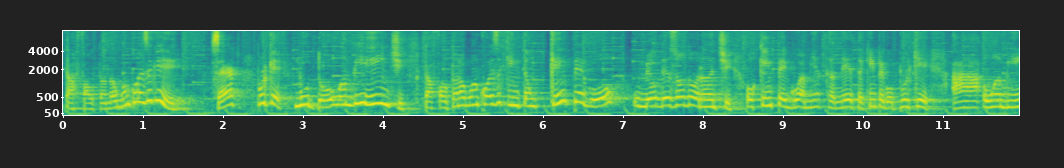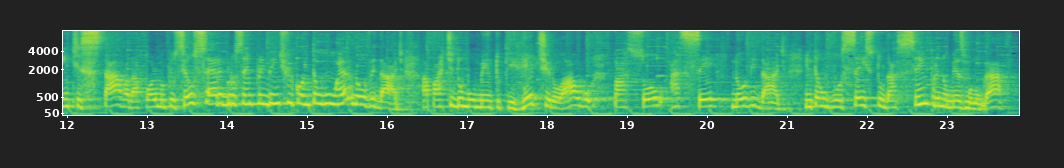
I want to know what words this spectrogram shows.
tá faltando alguma coisa aqui certo? Porque mudou o ambiente, tá faltando alguma coisa aqui. Então, quem pegou o meu desodorante ou quem pegou a minha caneta, quem pegou? Porque a, o ambiente estava da forma que o seu cérebro sempre identificou. Então, não era novidade. A partir do momento que retirou algo, passou a ser novidade. Então, você estudar sempre no mesmo lugar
